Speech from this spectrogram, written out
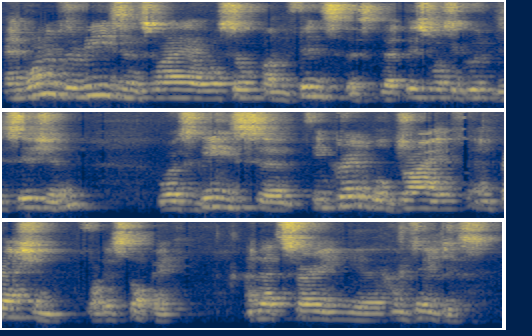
And one of the reasons why I was so convinced that this was a good decision was Guy's uh, incredible drive and passion for this topic. And that's very uh, contagious.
